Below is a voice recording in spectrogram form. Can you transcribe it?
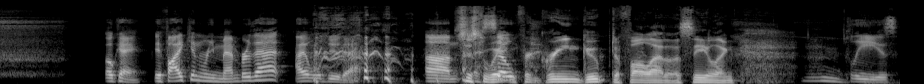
okay, if I can remember that, I will do that. Um, just so waiting for green goop to fall out of the ceiling. please.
